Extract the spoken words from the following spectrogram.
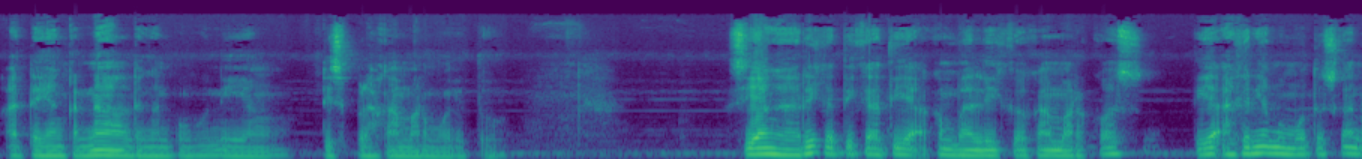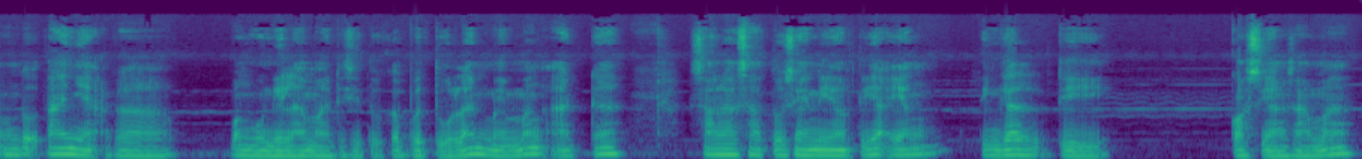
ada yang kenal dengan penghuni yang di sebelah kamarmu itu. Siang hari ketika Tia kembali ke kamar kos Tia akhirnya memutuskan untuk tanya ke penghuni lama di situ. Kebetulan memang ada salah satu senior Tia yang tinggal di kos yang sama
